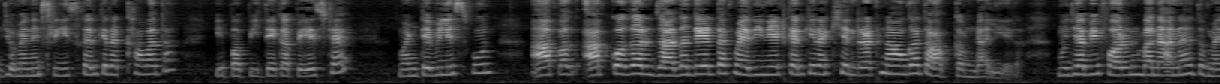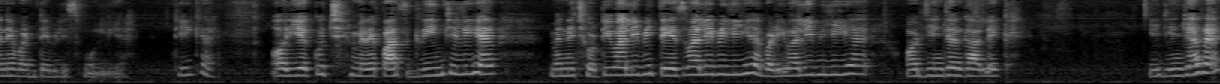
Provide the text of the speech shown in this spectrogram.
जो मैंने फ्रीज करके रखा हुआ था। ये पपीते का पेस्ट है वन टेबल स्पून आप आपको अगर ज़्यादा देर तक मैरिनेट करके रखिए, रखना होगा तो आप कम डालिएगा। मुझे अभी फ़ौरन बनाना है तो मैंने वन टेबल स्पून लिया है, ठीक है? और ये कुछ मेरे पास ग्रीन चिली है, मैंने छोटी वाली भी, तेज़ वाली भी ली है, बड़ी वाली भी ली है, और जिंजर गार्लिक ये जिंजर है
